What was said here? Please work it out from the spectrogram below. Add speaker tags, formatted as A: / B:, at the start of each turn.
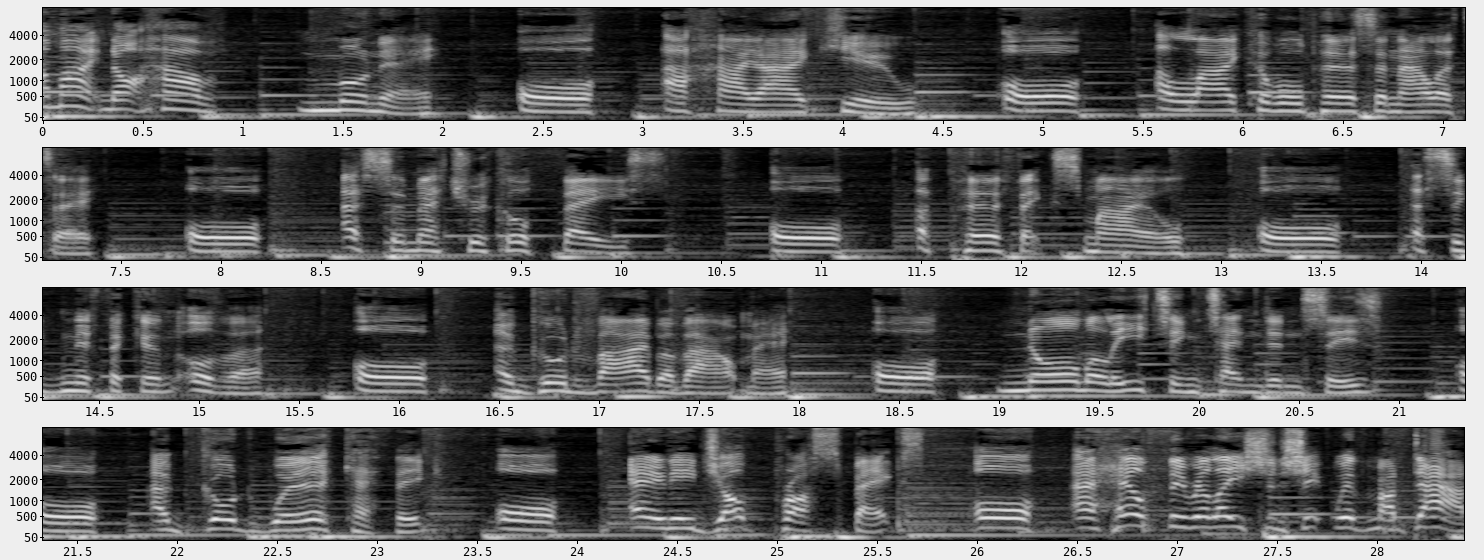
A: I might not have money or a high IQ or a likable personality or a symmetrical face or a perfect smile or a significant other or a good vibe about me or normal eating tendencies or a good work ethic or any job prospects or a healthy relationship with my dad.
